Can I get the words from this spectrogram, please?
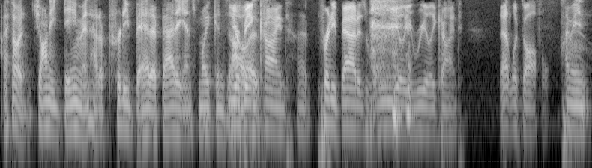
I thought Johnny Damon had a pretty bad at bat against Mike Gonzalez. You're being kind. Uh, pretty bad is really, really kind. That looked awful. I mean,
